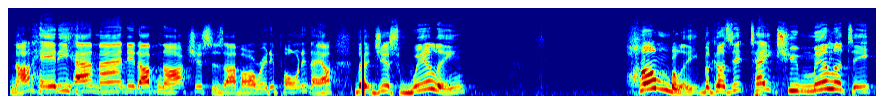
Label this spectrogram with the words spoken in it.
Not heady, high minded, obnoxious, as I've already pointed out, but just willing, humbly, because it takes humility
